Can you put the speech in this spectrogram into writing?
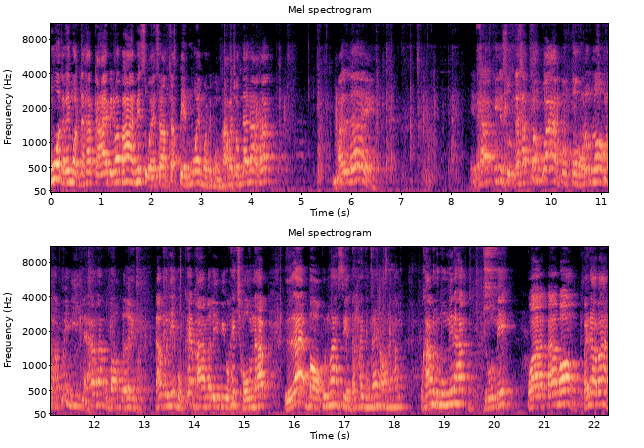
มั่วกันไปหมดนะครับกลายเป็นว่าบ้านไม่สวยสลับสับเปลี่ยนมั่วหมดเดี๋ยวผมพามาชมด้านหน้าครับมาเลย เห็นไหมครับที่สุดนะครับต้องกว้างโปร่งๆโล่งๆนะครับไม่มีอีกแล้วครับผมบอกเลยนะวันนี้ผมแค่พามารีวิวให้ชมนะครับ และบอกคุณว่าเสียดายอย่างแน่นอนนะครับลูกค้ามาดูมุมนี้นะครับ ดูมุมนี้กวาดตามองไปหน้าบ้าน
